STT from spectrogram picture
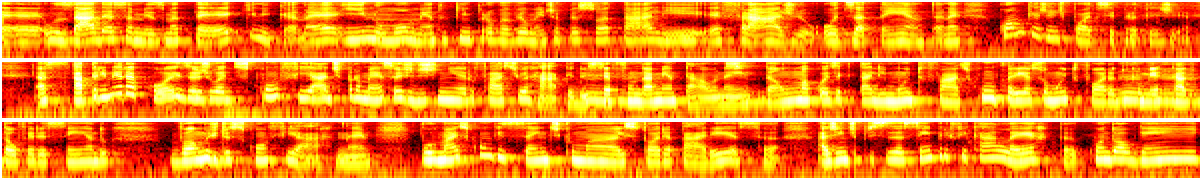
é, usar dessa mesma técnica, né? E no momento que provavelmente a pessoa tá ali é frágil ou desatenta, né? Como que a gente pode se proteger? A, a primeira coisa, Ju, é desconfiar de promessas de dinheiro fácil e rápido. Isso é uhum. é fundamental, né? Sim. Então, uma coisa que tá ali muito fácil, com preço muito muito fora do que uhum. o mercado está oferecendo, vamos desconfiar, né? Por mais convincente que uma história pareça, a gente precisa sempre ficar alerta quando alguém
